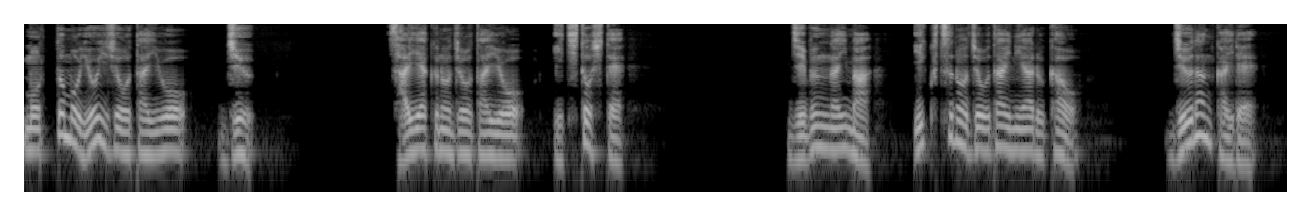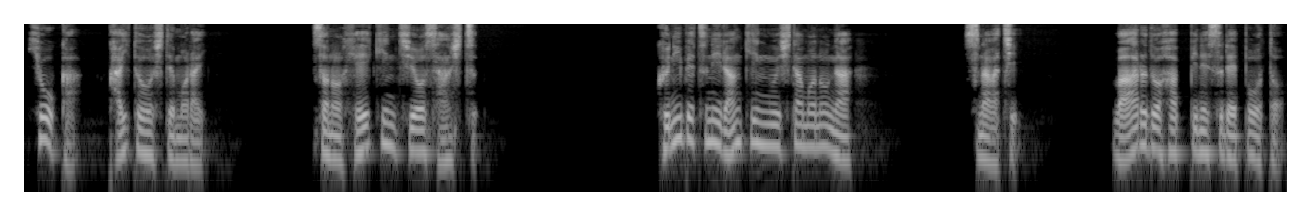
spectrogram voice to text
最も良い状態を10、最悪の状態を1として、自分が今いくつの状態にあるかを10段階で評価、回答してもらい、その平均値を算出。国別にランキングしたものが、すなわちワールドハッピネスレポート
